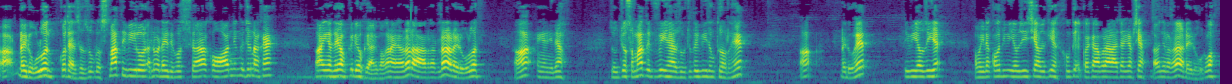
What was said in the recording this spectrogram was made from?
Đó, đầy đủ luôn có thể sử dụng được smart TV luôn. Ấn vào đây thì có sẽ có những cái chức năng khác. Đó, anh em thấy không? Cái điều khiển của cái này rất là rất là đầy đủ luôn. Đó anh em nhìn thấy không? Dùng cho smart TV hay dùng cho TV thông thường được hết. Đó đầy đủ hết. TV LG ấy. Còn mình đang có TV LG treo dưới kia không tiện quay camera cho anh em xem. Đó nhưng mà rất là đầy đủ đúng không?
